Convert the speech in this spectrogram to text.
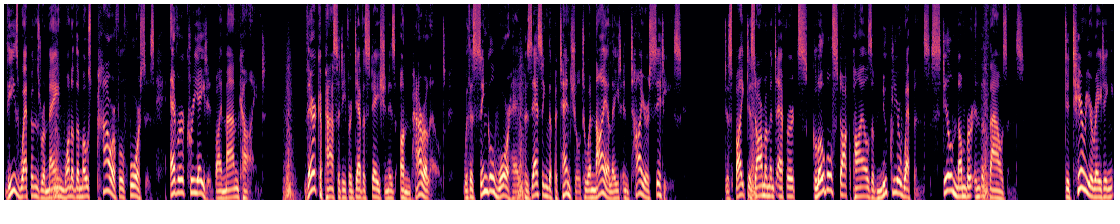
these weapons remain one of the most powerful forces ever created by mankind. Their capacity for devastation is unparalleled, with a single warhead possessing the potential to annihilate entire cities. Despite disarmament efforts, global stockpiles of nuclear weapons still number in the thousands. Deteriorating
